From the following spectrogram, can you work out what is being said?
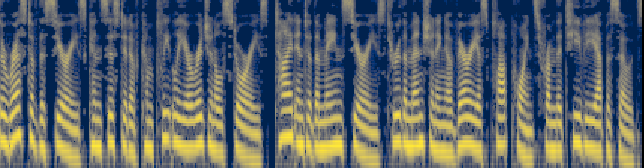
The rest of the series consisted of completely original stories, tied into the main series through the mentioning of various plot points from the TV episodes.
